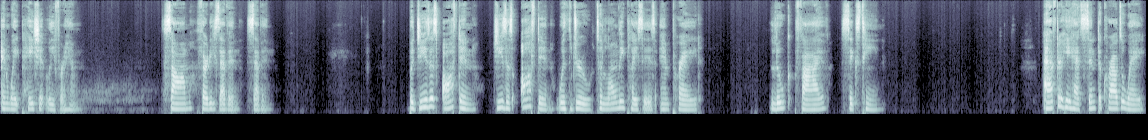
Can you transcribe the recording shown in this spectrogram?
and wait patiently for him. Psalm 37 7. But Jesus often, Jesus often withdrew to lonely places and prayed. Luke 5 16. After he had sent the crowds away,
